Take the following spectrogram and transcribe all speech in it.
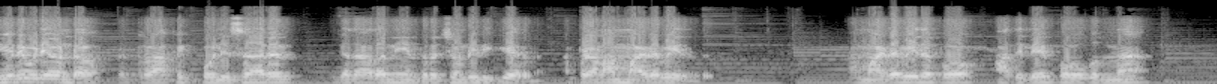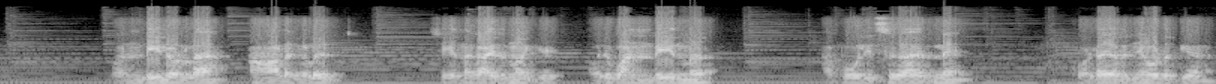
ഈ ഒരു വീഡിയോ ഉണ്ടോ ട്രാഫിക് പോലീസുകാരൻ ഗതാഗതം നിയന്ത്രിച്ചുകൊണ്ടിരിക്കുകയായിരുന്നു. അപ്പോഴാണ് ആ മഴ പെയ്തത്. ആ മഴ പെയ്തപ്പോൾ അതിലേ പോകുന്ന വണ്ടിയിലുള്ള ആളുകൾ ചെയ്യുന്ന കാര്യം നോക്കി ഒരു വണ്ടിയിൽ നിന്ന് ആ പോലീസുകാരന് കൊട എറിഞ്ഞു കൊടുക്കുകയാണ്.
